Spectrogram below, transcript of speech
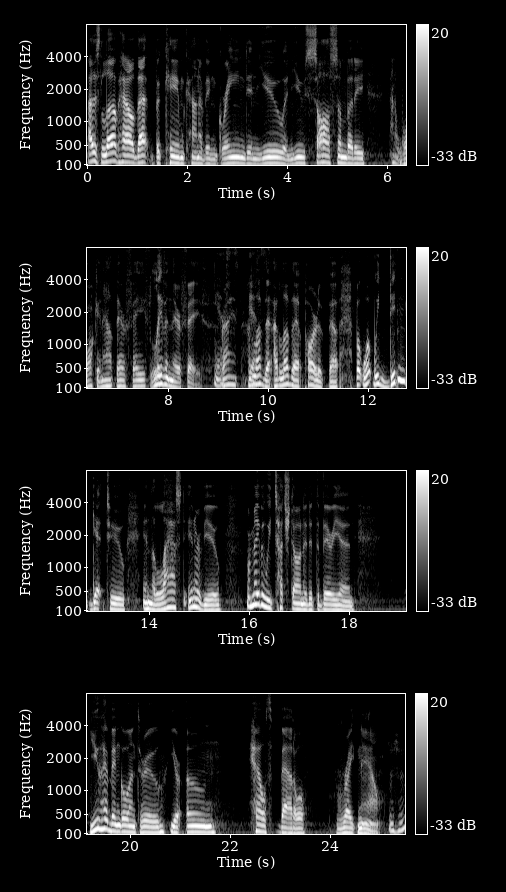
I just love how that became kind of ingrained in you, and you saw somebody kind of walking out their faith, living their faith, yes. right? I yes. love that. I love that part about. But what we didn't get to in the last interview or maybe we touched on it at the very end. You have been going through your own health battle right now. Mm-hmm.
